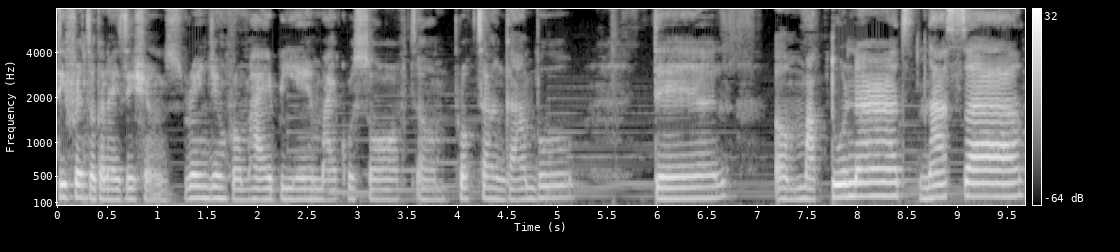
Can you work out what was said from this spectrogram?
different organizations ranging from IBM, Microsoft, um, Procter and Gamble, Dell, um, McDonald's, NASA,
